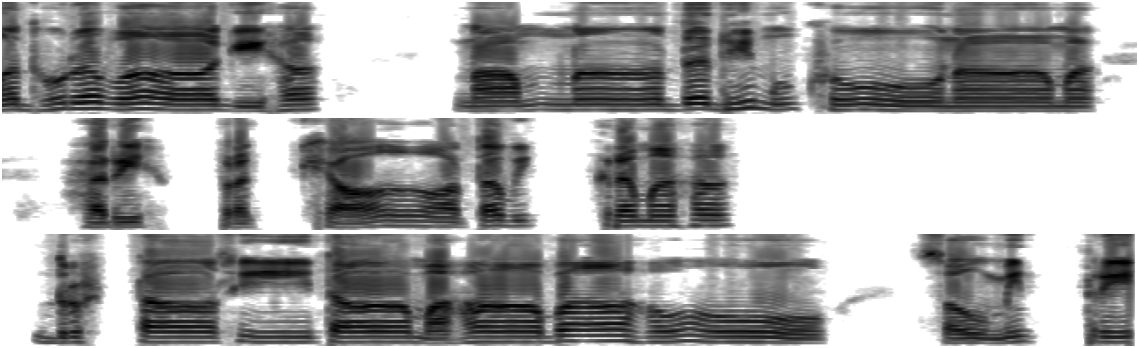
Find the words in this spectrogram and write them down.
मधुरवागिह नाम्ना दधिमुखो नाम हरिः प्रख्यातविक्रमः। दृष्टा सीता महाबाहो सौमित्रे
